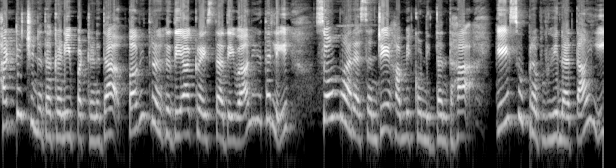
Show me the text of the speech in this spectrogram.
ಹಟ್ಟಿಚಿನ್ನದ ಗಣಿ ಪಟ್ಟಣದ ಪವಿತ್ರ ಹೃದಯ ಕ್ರೈಸ್ತ ದೇವಾಲಯದಲ್ಲಿ ಸೋಮವಾರ ಸಂಜೆ ಹಮ್ಮಿಕೊಂಡಿದ್ದಂತಹ ಯೇಸು ಪ್ರಭುವಿನ ತಾಯಿ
